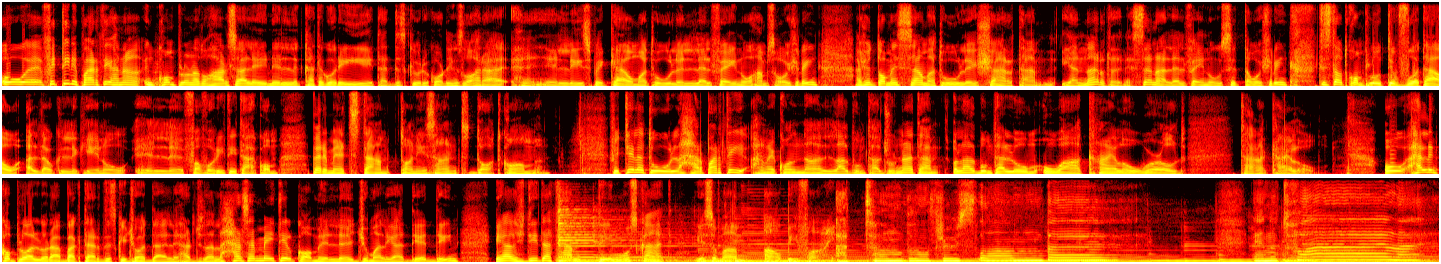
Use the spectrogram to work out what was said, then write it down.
U eh, fit-tieni parti aħna nkomplu nagħtu ħarsa lejn il-kategoriji ta' diski recordings l-oħra eh, li spikkaw matul l-2025 għax intom issa matul xar ta' Jannar ta' din is-sena l-2026 tistgħu tkomplu tivvotaw għal dawk li kienu il-favoriti tagħkom permezz ta' tonysant.com. Fit-tielet u l-aħħar parti ħana jkollna l-album tal-ġurnata u l-album tal-lum huwa Kylo World ta' Kylo. U ħalli nkomplu allura baktar diski ġodda li ħarġu dan l-aħħar semmejtilkom il-ġimgħa li għaddiet din hija ġdida ta' din Muscat jisimha I'll Be Fine. I tumble through slumber in the twilight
